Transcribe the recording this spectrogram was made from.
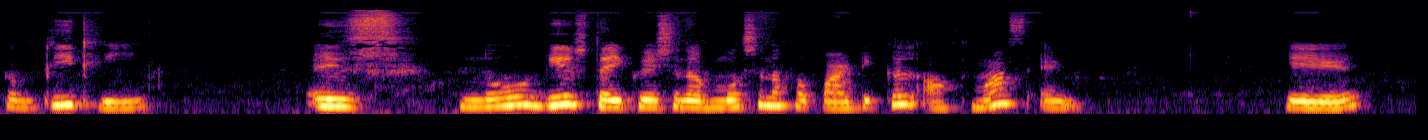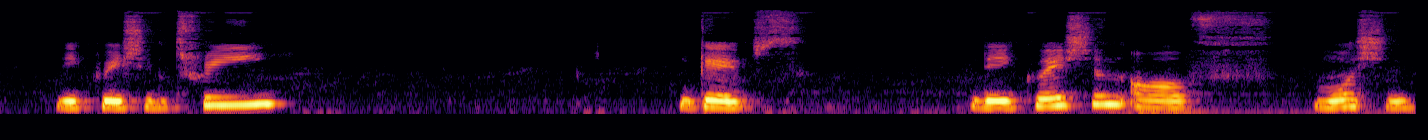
completely is no gives the equation of motion of a particle of mass m. Here. The equation 3 gives the equation of motion.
